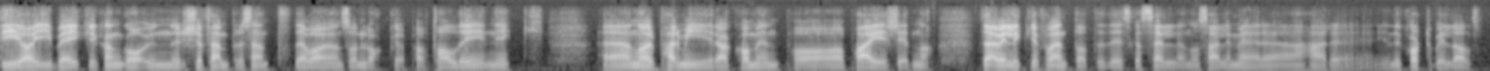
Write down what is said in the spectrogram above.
de og eBay ikke kan gå under 25% Det var jo en sånn lockup-avtale de inngikk eh, når Permira kom inn på, på eiersiden. Da. Så jeg vil ikke forvente at de skal selge noe særlig mer eh, her i det korte bildet. altså.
